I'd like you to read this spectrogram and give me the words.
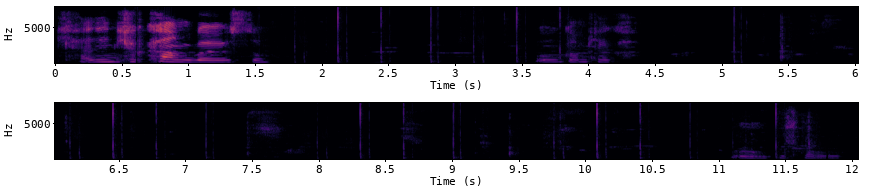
자는 척한 거였어. 오 깜짝아. 오 무서워.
